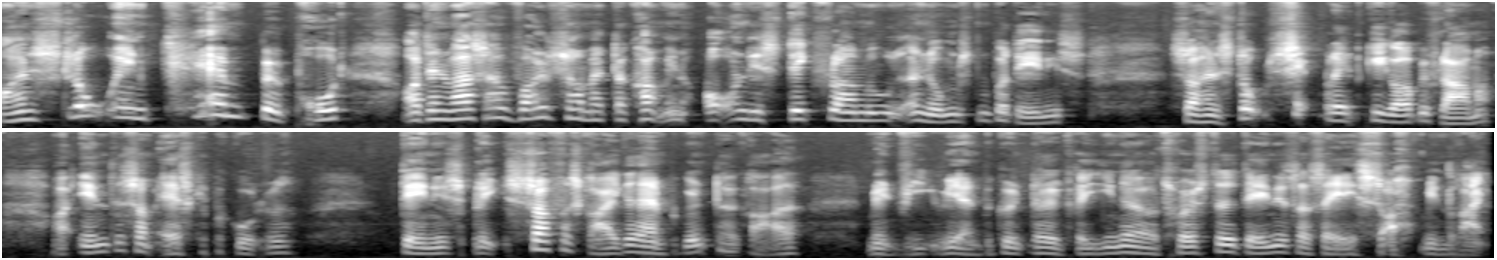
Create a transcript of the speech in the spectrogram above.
og han slog en kæmpe prut, og den var så voldsom, at der kom en ordentlig stikflamme ud af numsen på Dennis, så han stod simpelthen gik op i flammer og endte som aske på gulvet. Dennis blev så forskrækket, at han begyndte at græde, men Vivian begyndte at grine og trøstede Dennis og sagde, så min dreng,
